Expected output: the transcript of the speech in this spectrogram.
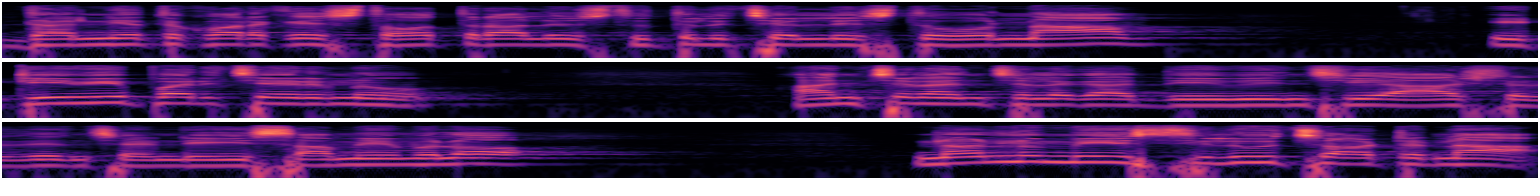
ధన్యత కొరకే స్తోత్రాలు స్థుతులు చెల్లిస్తూ ఉన్నాం. ఈ టీవీ పరిచర్యను అంచెలంచెలుగా దీవించి ఆశీర్వదించండి. ఈ సమయంలో నన్ను మీ సిలువు చాటున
